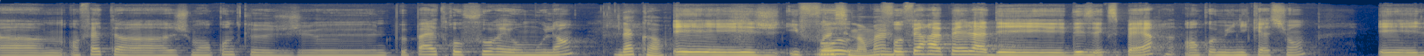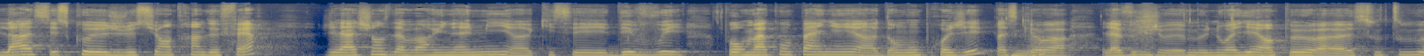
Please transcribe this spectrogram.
euh, en fait, euh, je me rends compte que je ne peux pas être au four et au moulin. D'accord. Et il faut, faut faire appel à des, des, experts en communication. Et là, c'est ce que je suis en train de faire. J'ai la chance d'avoir une amie qui s'est dévouée pour m'accompagner dans mon projet parce qu'elle a vu que je me noyais un peu sous tout,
